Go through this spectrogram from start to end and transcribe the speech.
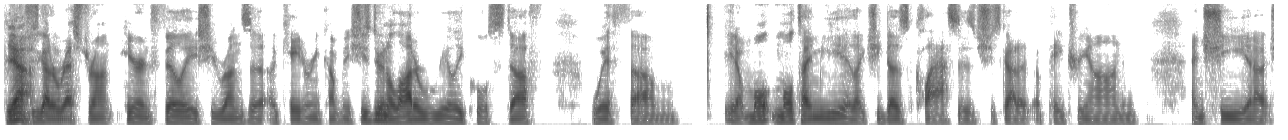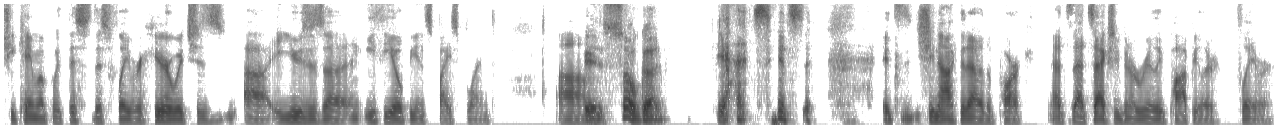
Yeah, she's got a restaurant here in Philly. She runs a, a catering company. She's doing a lot of really cool stuff with um, you know multimedia. Like she does classes. She's got a, a Patreon and and she uh, she came up with this this flavor here, which is uh, it uses a, an Ethiopian spice blend. Um, it is so good. Yeah, it's, it's it's she knocked it out of the park. That's that's actually been a really popular flavor.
